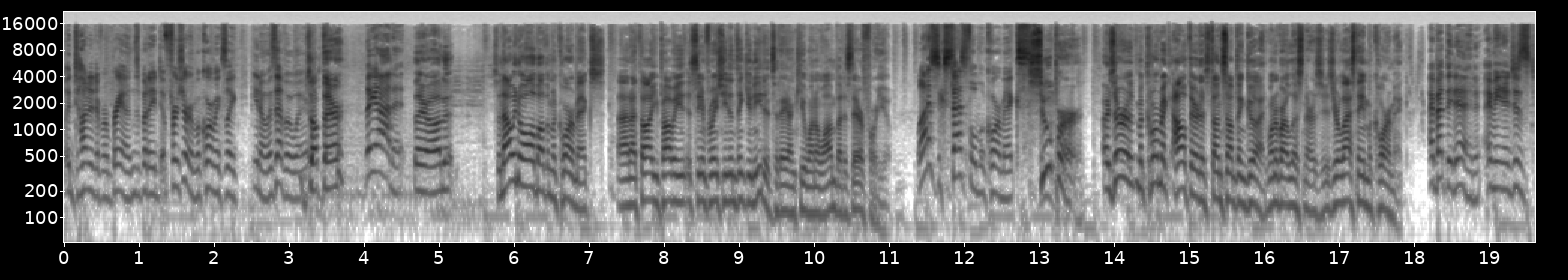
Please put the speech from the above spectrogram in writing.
a ton of different brands, but I, for sure, McCormick's like you know, it's everywhere. It's up there. They got it. They're on it. So now we know all about the McCormicks, and I thought you probably it's the information you didn't think you needed today on Q101, but it's there for you. A lot of successful McCormick's. Super. Is there a McCormick out there that's done something good? One of our listeners. Is your last name McCormick? I bet they did. I mean, it just.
